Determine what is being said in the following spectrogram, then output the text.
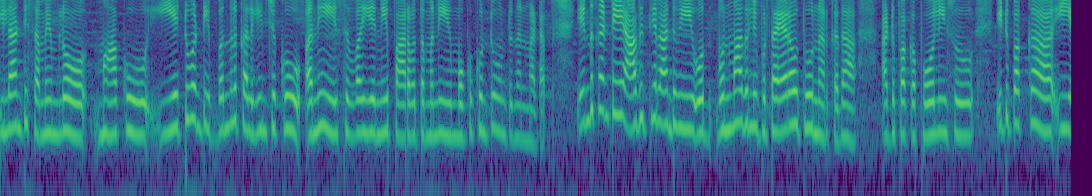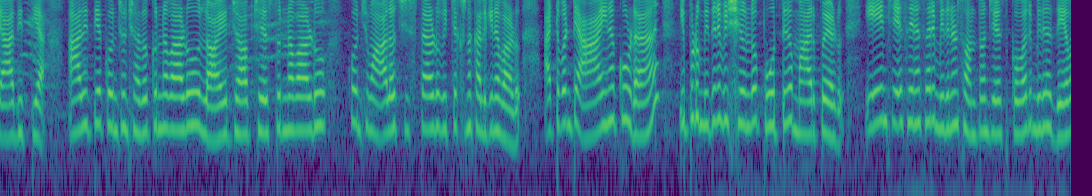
ఇలాంటి సమయంలో మాకు ఎటువంటి ఇబ్బందులు కలిగించకు అని శివయ్యని పార్వతమ్మని మొక్కుకుంటూ ఉంటుందన్నమాట. ఎందుకంటే ఆదిత్య లాంటివి ఉన్మాదులు ఇప్పుడు తయారవుతూ ఉన్నారు కదా. అటుపక్క పోలీసు ఇటుపక్క ఈ ఆదిత్య. ఆదిత్య కొంచెం చదువుకున్నవాడు లాయర్ జాబ్ చేస్తున్నవాడు కొంచెం ఆలోచిస్తాడు విచక్షణ కలిగిన వాడు. అటువంటి ఆయన కూడా ఇప్పుడు మిథున విషయంలో పూర్తిగా మారిపోయాడు. ఏం చేసైనా సరే మిథునను సొంతం చేసుకోవాలి. మిథున దేవ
